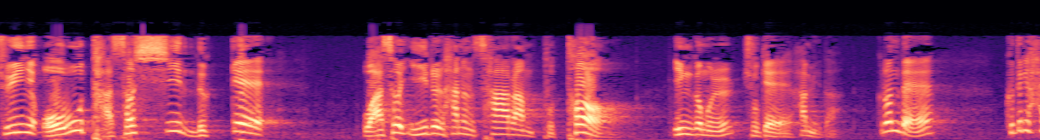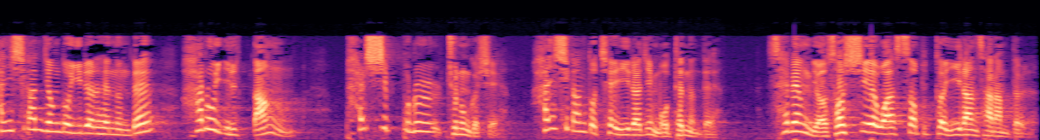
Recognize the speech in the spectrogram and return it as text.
주인이 오후 5시 늦게 와서 일을 하는 사람부터 임금을 주게 합니다. 그런데 그들이 한 시간 정도 일을 했는데 하루 일당 80불을 주는 것이에요. 한 시간도 채 일하지 못했는데 새벽 6시에 와서부터 일한 사람들,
